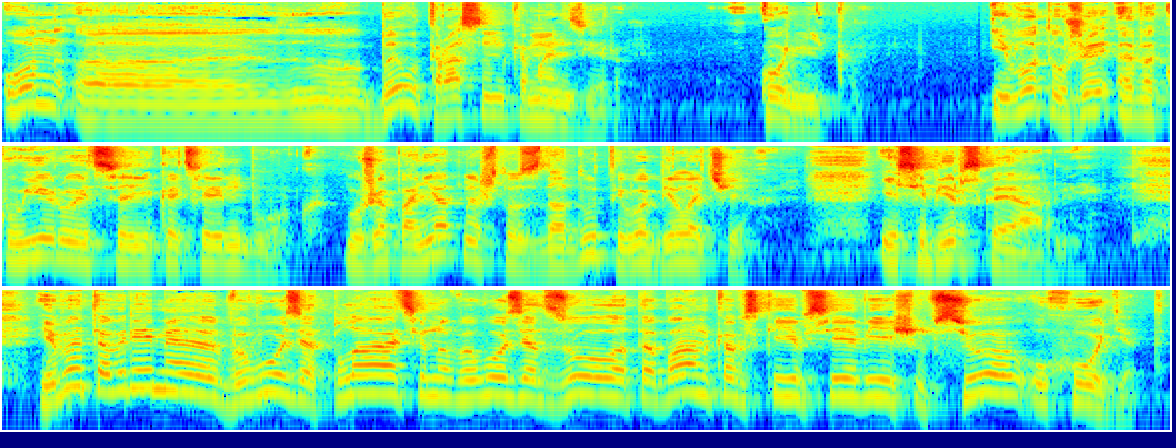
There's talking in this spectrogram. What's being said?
Он э, был красным командиром, конником. И вот уже эвакуируется Екатеринбург. Уже понятно, что сдадут его белочехам и сибирской армии. И в это время вывозят платину, вывозят золото, банковские все вещи, все уходит.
